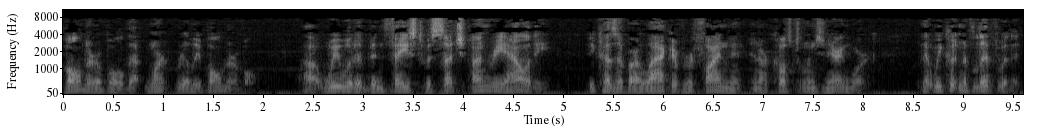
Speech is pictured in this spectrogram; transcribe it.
vulnerable that weren't really vulnerable. Uh, we would have been faced with such unreality because of our lack of refinement in our coastal engineering work that we couldn't have lived with it.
